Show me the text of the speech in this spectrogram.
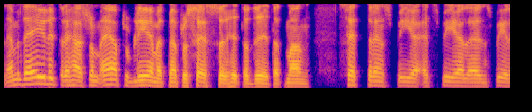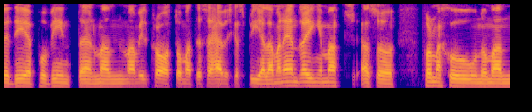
Nej, men det är ju lite det här som är problemet med processer hit och dit, att man sätter en spe, ett spel, en spelidé på vintern, man, man vill prata om att det är så här vi ska spela, man ändrar ingen match, alltså formation och man,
